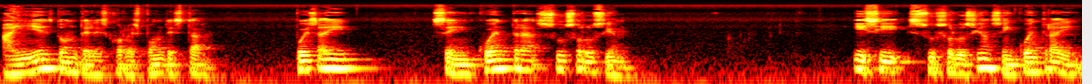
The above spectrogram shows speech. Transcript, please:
Ahí es donde les corresponde estar, pues ahí se encuentra su solución. Y si su solución se encuentra ahí,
